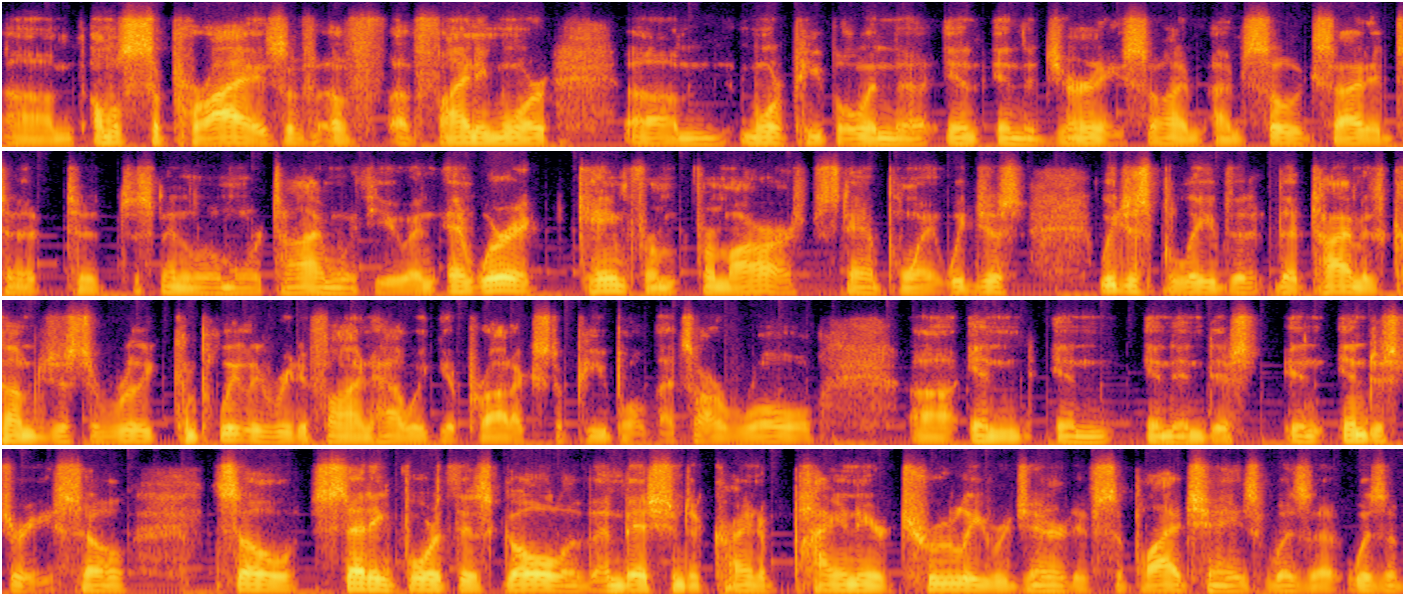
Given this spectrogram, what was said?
um, almost surprise of, of, of finding more um, more people in the in, in the journey. So I'm, I'm so excited to, to to spend a little more time with you and and where it came from from our standpoint. We just we just believe that that time has come to just to really completely redefine how we get products to people. That's our role uh, in in in in industry. So so setting forth this goal of ambition to kind of pioneer truly regenerative supply chains was a was a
